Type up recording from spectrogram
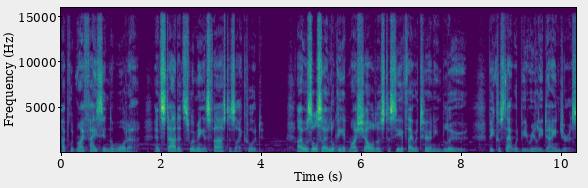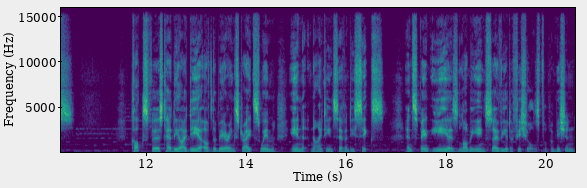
I put my face in the water and started swimming as fast as I could. I was also looking at my shoulders to see if they were turning blue, because that would be really dangerous. Cox first had the idea of the Bering Strait swim in 1976 and spent years lobbying Soviet officials for permission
